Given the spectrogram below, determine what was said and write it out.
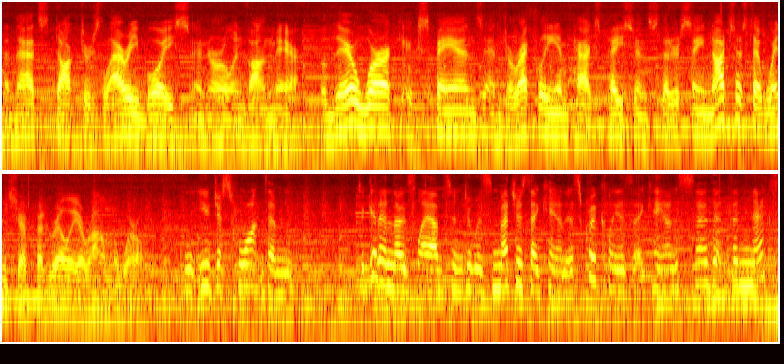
and that's doctors Larry Boise and Erwin Van Meir. Their work expands and directly impacts patients that are seen not just at Winship, but really around the world. You just want them to get in those labs and do as much as they can, as quickly as they can, so that the next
